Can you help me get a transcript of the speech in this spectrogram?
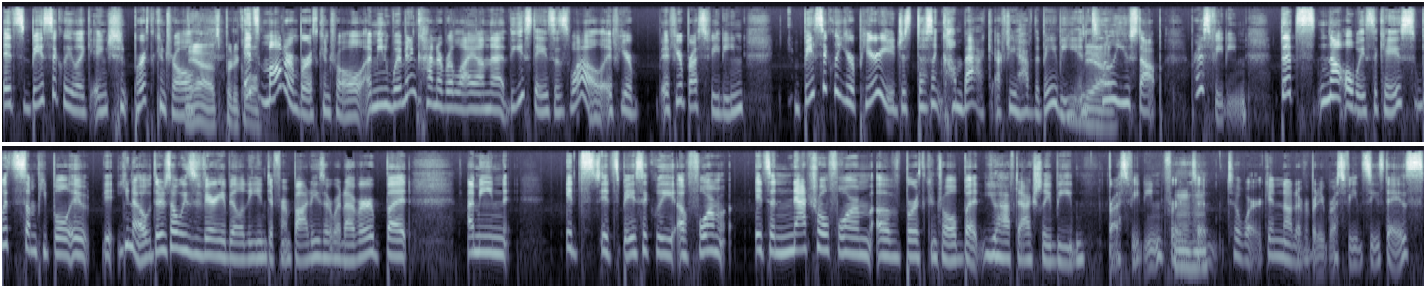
it's basically like ancient birth control. Yeah, that's pretty cool. It's modern birth control. I mean, women kind of rely on that these days as well. If you're if you're breastfeeding, basically your period just doesn't come back after you have the baby until Yeah. you stop breastfeeding. That's not always the case with some people. It, it you know, there's always variability in different bodies or whatever, but I mean, it's it's basically a form it's a natural form of birth control, but you have to actually be breastfeeding for it to, mm-hmm. to work. And not everybody breastfeeds these days.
